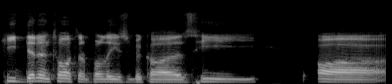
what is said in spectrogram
he didn't talk to the police because he uh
